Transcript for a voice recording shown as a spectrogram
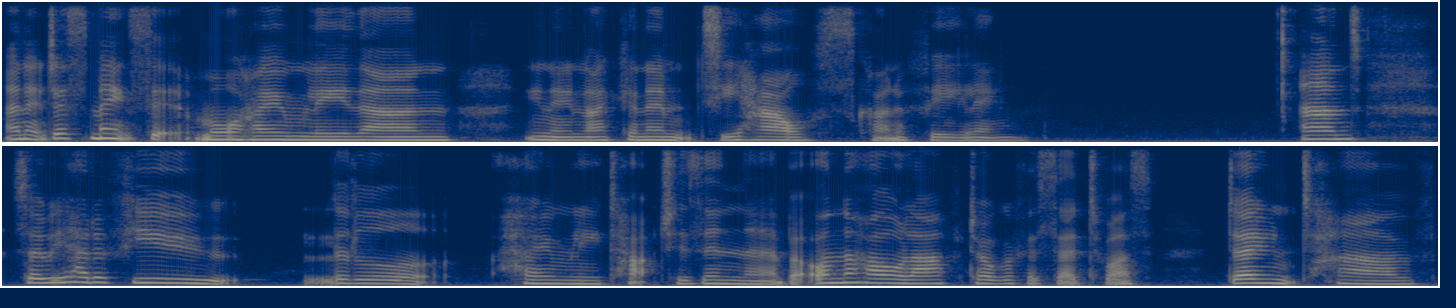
And it just makes it more homely than you know like an empty house kind of feeling. And so we had a few little homely touches in there but on the whole our photographer said to us don't have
